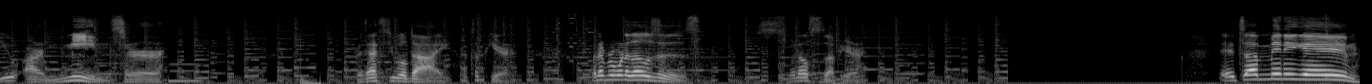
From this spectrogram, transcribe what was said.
You are mean, sir. For that you will die. What's up here? Whatever one of those is. What else is up here? It's a mini game.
